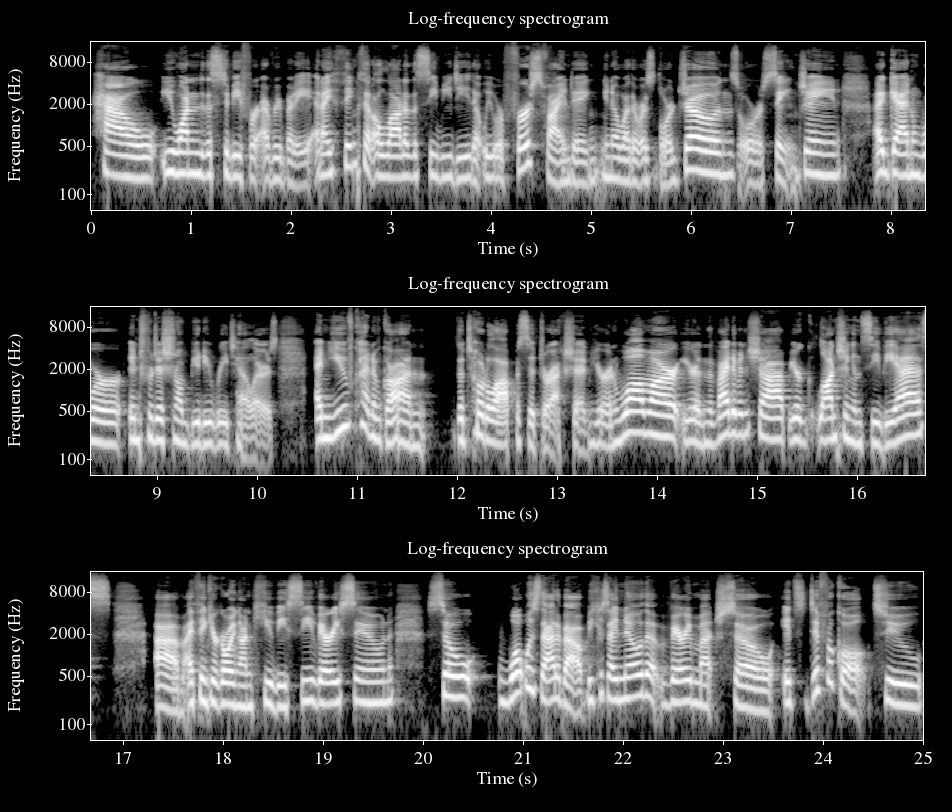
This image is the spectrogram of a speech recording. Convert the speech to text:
how you wanted this to be for everybody, and I think that a lot of the CBD that we were first finding, you know, whether it was Lord Jones or Saint Jane, again, were in traditional beauty retailers, and you've kind of gone the total opposite direction. You're in Walmart, you're in the Vitamin Shoppe, you're launching in CVS. Um, I think you're going on QVC very soon. So, what was that about? Because I know that very much so, it's difficult to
